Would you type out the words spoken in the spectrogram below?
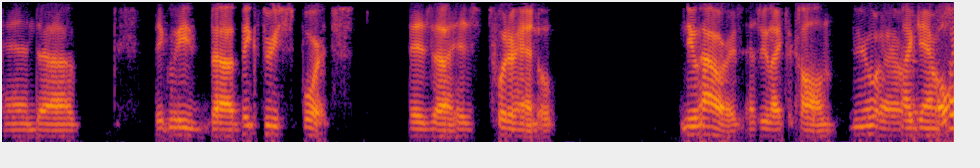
And uh, Big League, uh, Big Three Sports is uh, his Twitter handle. New Howard, as we like to call him. New Howard. Like Gam- oh,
